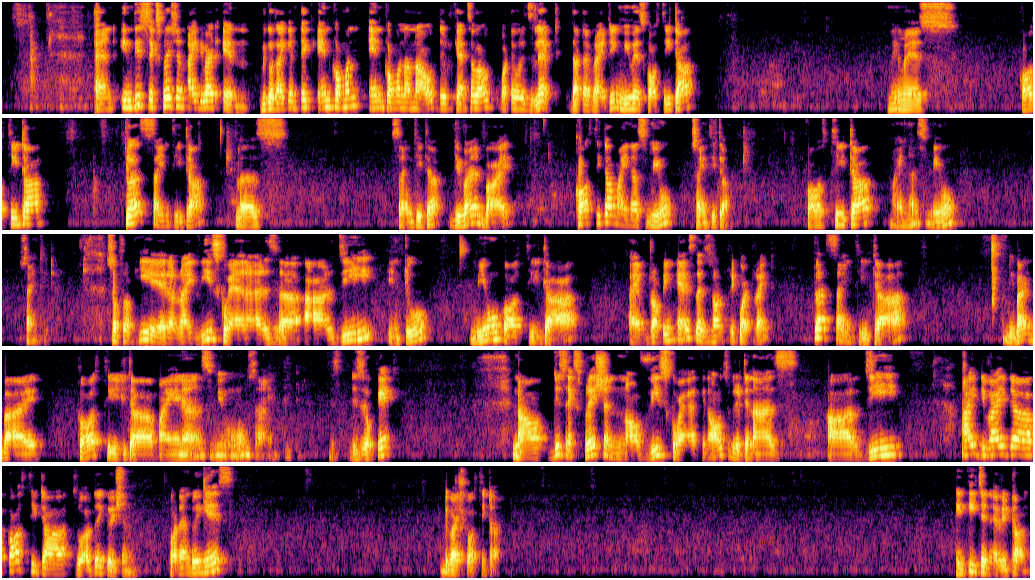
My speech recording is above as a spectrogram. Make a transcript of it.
And in this expression I divide n because I can take n common, n common and out, they will cancel out whatever is left that I'm writing mu s cos theta mu s cos theta plus sine theta plus sin theta divided by cos theta minus mu sin theta cos theta minus mu sin theta. So from here I'll write v square as uh, rg into mu cos theta. I am dropping s that is not required right plus sin theta divided by cos theta minus mu sin theta. This, this is okay. Now this expression of v square can also be written as rg I divide uh, cos theta throughout the equation. What I am doing is divide cos theta. in each and every term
